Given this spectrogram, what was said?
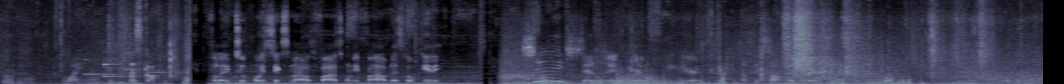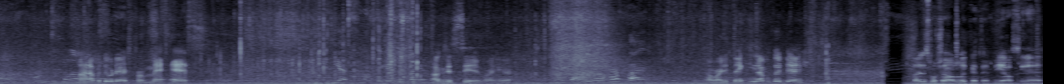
Doorbell, wham. Let's go. Filet 2.6 miles, 525. Let's go get it. Sheesh, that wind, the we here? Up this off here. I have a DoorDash for Matt S. Yes, I'll take it with you. I can just see it right here. Oh well. Alrighty, thank you. Have a good day. I just want y'all to look at that. Do y'all see that?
